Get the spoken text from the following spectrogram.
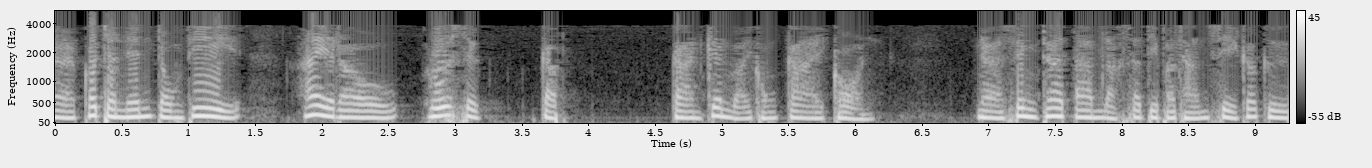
นะก็จะเน้นตรงที่ให้เรารู้สึกกับการเคลื่อนไหวของกายก่อนนะซึ่งถ้าตามหลักสติปัฏฐานสี่ก็คือ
